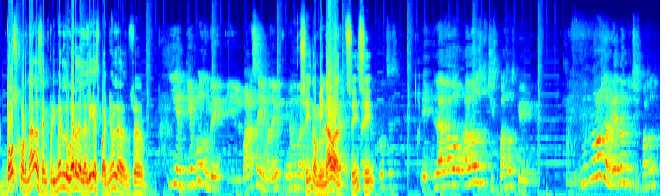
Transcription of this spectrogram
dos jornadas en primer lugar de la Liga Española. O sea, y en tiempos donde el Barça y el Madrid tenían una Sí, dominaban, sí, sí. entonces eh, le ha dado ha dado esos chispazos que no, no los llamaría tanto chispazos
